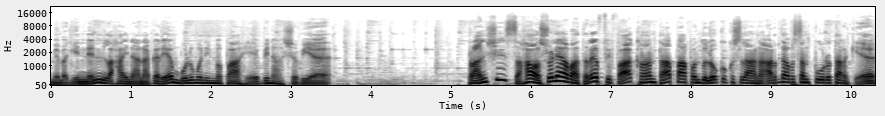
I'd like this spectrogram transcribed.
මෙමගින්නෙන් ලහයිනා නගරය මුළුමනින්ම පාහේ විනාශවිය. ප්‍රංශය සහ ඔස්ට්‍රලයාාව අතර ෆිෆා කාන්තා පාපන්දු ලෝක කුසලාන අර්ධවසන් පූරු තරකය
